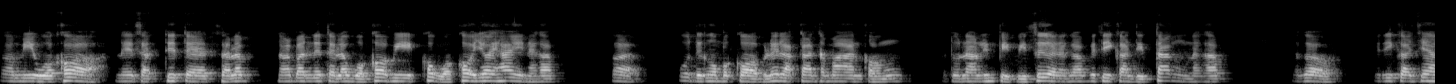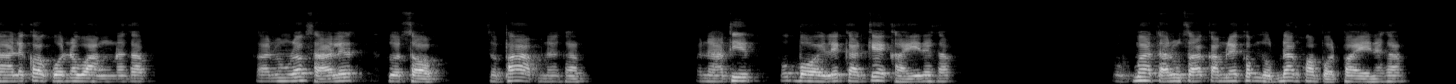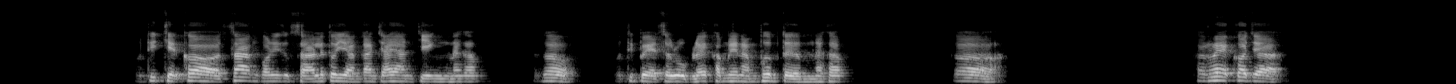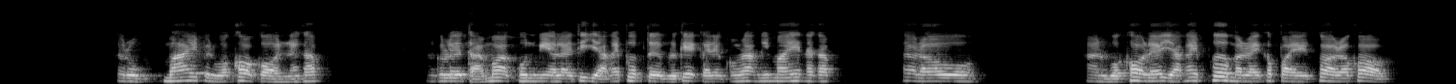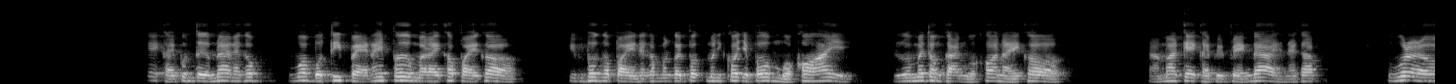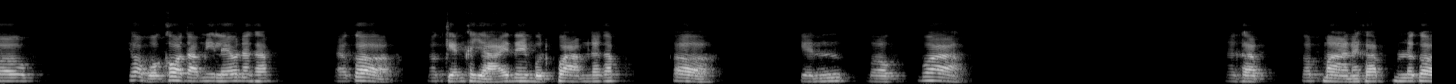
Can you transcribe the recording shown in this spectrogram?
ก็มีหัวข้อในสัตว์ที่แต่สารสารบัญในแต่ละหัวข้อมีข้อหัวข้อย่อยให้นะครับ ก็พูดถึงองค์ประกอบและหลักการทำงานของประตูน้ำลิ้นปีกผีเสื้อนะครับ วิธีการติดตั้งนะครับ แล้วก็วิธีการใช้งานและก็ควรระวังนะครับ การบำรุงรักษาและตรวจสอบสภาพนะครับ ปัญหาที่พบบ่อยและการแก้ไขนะครับ มาตรฐานอุตสาหกรรมและกำหนดด้านความปลอดภัยนะครับบทที่เจ็ดก็สร้างกรณีศึกษาและตัวอย่างการใช้งานจริงนะครับ แล้วก็บทที่แปดสรุปและคำแนะนำเพิ่มเติมนะครับ ก็ครั้งแรกก็จะสรุปมาให้เป็นหัวข้อก่อนนะครับ มันก็เลยถามว่าคุณมีอะไรที่อยากให้เพิ่มเติมหรือแก้ไขในโครงร่างนี้ไหมนะครับ ถ้าเรา อ่านหัวข้อแล้วอยากให้เพิ่มอะไรเข้าไปก็เราก็ แก้ไขเพิ่มเติมได้นะครับว่าบทที่แปดให้เพิ่มอะไรเข้าไปก็พิมพ์เพิ่มเข้าไปนะครับ มันก็มันก็จะเพิ่มหัวข้อให้ หรือว่าไม่ต้องการหัวข้อไหนก็ สามารถแก้ไขเปลี่ยนแปลงได้นะครับสมมติเราชอบหัวข้อตามนี้แล้วนะครับ แล้วก็มาเขียนขยายในบทความนะครับ ก็เขียนบอกว่า นะครับก็มานะครับ แล้วก็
